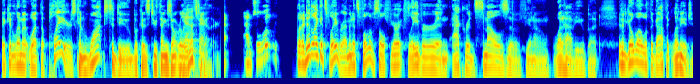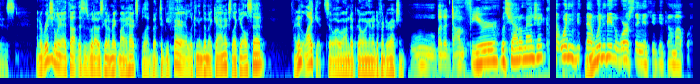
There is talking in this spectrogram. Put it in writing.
it can limit what the players can want to do because two things don't really Yeah, work that's fair. together Absolutely. but i did like its flavor i mean it's full of sulfuric flavor and acrid smells of you know what have you but it'd go well with the gothic lineages and originally i thought this is what i was going to make my hex blood but to be fair looking at the mechanics like y'all said I didn't like it, so I wound up going in a different direction. Ooh, but a Dhampir with shadow magic? That wouldn't be, that Mhm. wouldn't be the worst thing that you could come up with.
